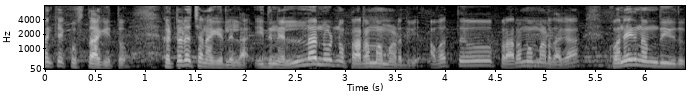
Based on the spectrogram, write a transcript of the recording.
ಸಂಖ್ಯೆ ಕುಸ್ತಾಗಿತ್ತು ಕಟ್ಟಡ ಚೆನ್ನಾಗಿರಲಿಲ್ಲ. ಇದನ್ನೆಲ್ಲ ನೋಡಿ ನಾವು ಪ್ರಾರಂಭ ಮಾಡಿದ್ವಿ. ಅವತ್ತು ಪ್ರಾರಂಭ ಮಾಡಿದಾಗ, ಕೊನೆಗೆ ನಮ್ಮದು ಇದು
